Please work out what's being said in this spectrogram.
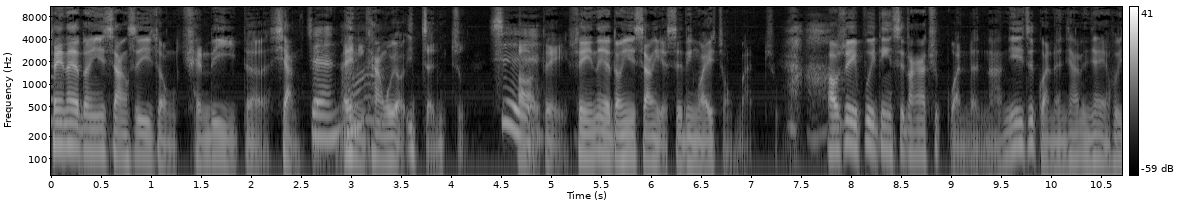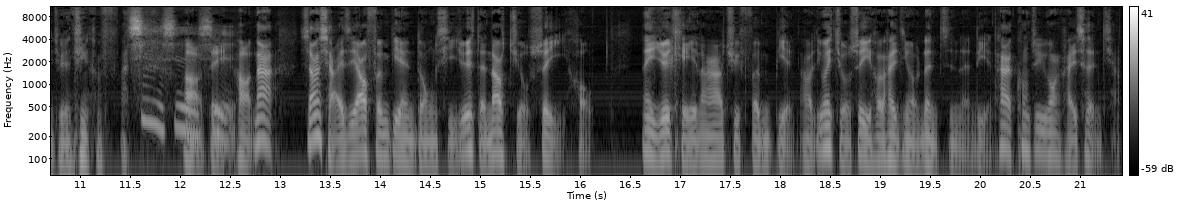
所以那个东西上是一种权力的象征。哎，真哦你看我有一整组。是哦，对，所以那个东西上也是另外一种满足。好，所以不一定是让他去管人呐、你一直管人家，人家也会觉得你很烦。是是啊，是对，，好，那实际上小孩子要分辨的东西，就是等到九岁以后，那你就可以让他去分辨啊，因为九岁以后他已经有认知能力了，他的控制欲望还是很强，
